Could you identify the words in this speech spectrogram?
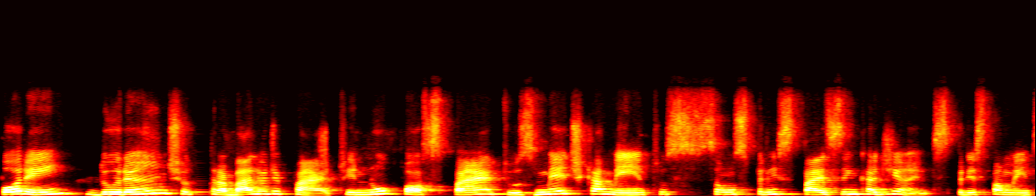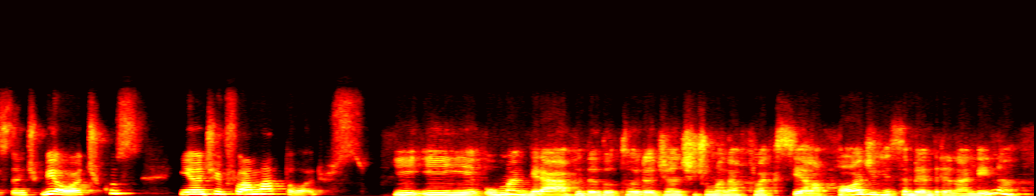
Porém, durante o trabalho de parto e no pós-parto, os medicamentos são os principais desencadeantes, principalmente os antibióticos e anti-inflamatórios. E, e, uma grávida, doutora, diante de uma anafilaxia, ela pode receber adrenalina?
